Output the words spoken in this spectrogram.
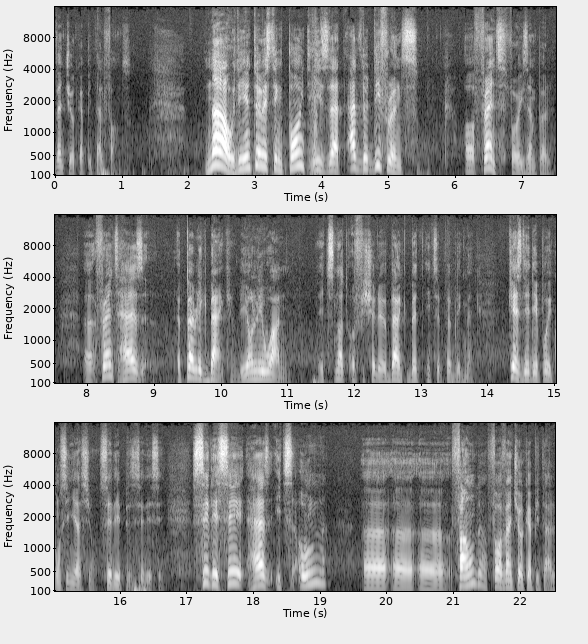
venture capital funds. Now, the interesting point is that at the difference of France, for example, uh, France has a public bank, the only one. It's not officially a bank, but it's a public bank. Caisse des dépôts et consignations, CDP, CDC. CDC has its own uh, uh, uh, fund for venture capital,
